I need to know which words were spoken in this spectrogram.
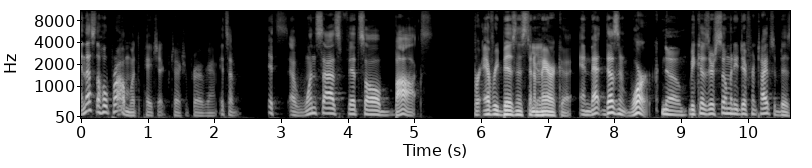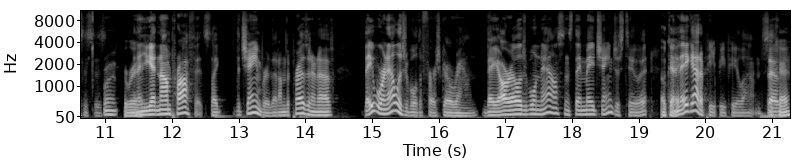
And that's the whole problem with the Paycheck Protection Program. It's a it's a one size fits all box for every business in Yeah. America, and that doesn't work No. because there's so many different types of businesses. Right. correct. And then you get nonprofits like the chamber that I'm the president of. They weren't eligible the first go round. They are eligible now since they made changes to it. Okay. And they got a PPP loan. So okay.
